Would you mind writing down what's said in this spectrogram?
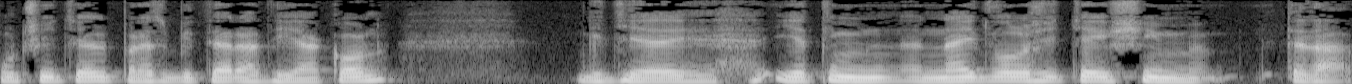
učiteľ, prezbiter a diakon – kde je tým najdôležitejším, teda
